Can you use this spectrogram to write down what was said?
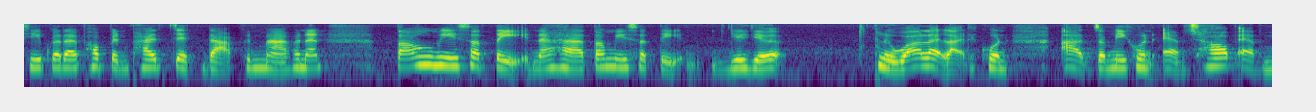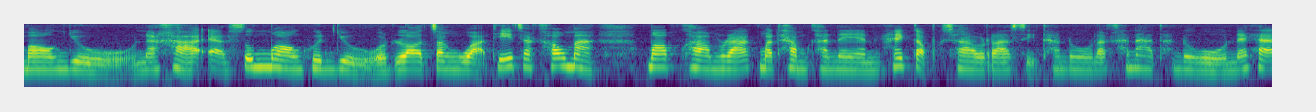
ชีพก็ได้เพราะเป็นไพ่เจ็ดดาบขึ้นมา เพราะนั้นต้องมีสตินะคะ ต้องมีสติเยอะๆหรือว่าหลาย ๆ คนอาจจะมีคนแอบชอบแอบมองอยู่นะคะ แอบซุ่มมองคุณอยู่รอจังหวะที่จะเข้ามามอบความรักมาทำคะแนนให้กับชาวราศีธนูลัคนาธนูนะคะ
